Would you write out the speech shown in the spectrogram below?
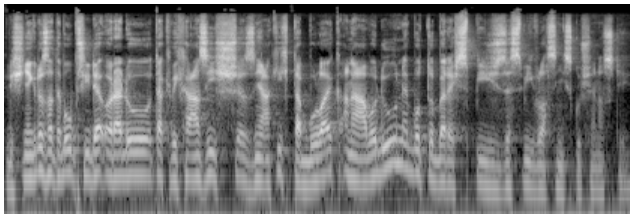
Když někdo za tebou přijde o radu, tak vycházíš z nějakých tabulek a návodů, nebo to bereš spíš ze svých vlastní zkušenosti?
